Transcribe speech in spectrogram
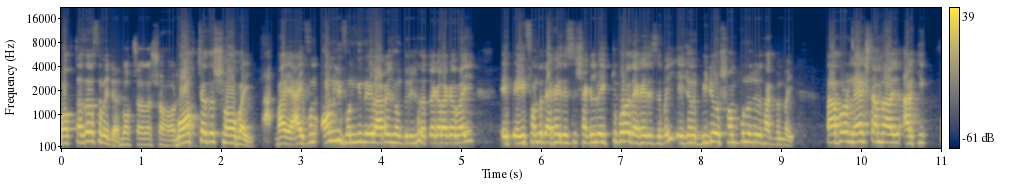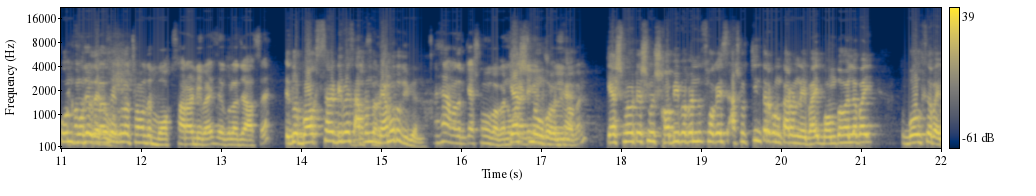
বক্স চার্জার আছে ভাই এটা? বক্স চার্জার সহ। বক্স চার্জার সহ ভাই। ভাই আইফোন অনলি ফোন কিনতে গেলে আঠাশ উনত্রিশ হাজার টাকা লাগে ভাই। এই ফোনটা দেখাই দিচ্ছে শাকিল ভাই একটু পরে দেখাই দিচ্ছে ভাই। এই জন্য ভিডিও সম্পূর্ণ জুড়ে থাকবেন ভাই। তারপর নেক্সট আমরা আর কি কোন ফোন দেখাবো? এগুলো হচ্ছে আমাদের বক্স সারা ডিভাইস এগুলো যা আছে। এগুলো বক্স ছাড়া ডিভাইস Box আপনি ছাড়া। মেমো তো দিবেন। হ্যাঁ আমাদের ক্যাশ মেমো পাবেন ক্যাশ মেমো পাবেন। সবই ক্যাশ মেমো টেশ মেমো সবই পাবেন। সো গাইস আসলে চিন্তার কোনো কারণ নেই ভাই বন্ধ হলে ভাই বলছে ভাই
